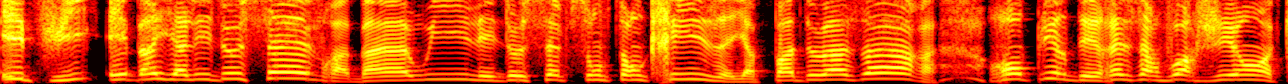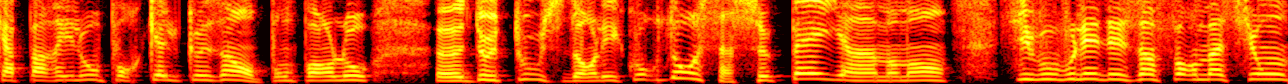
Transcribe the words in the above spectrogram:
Et puis, eh ben, il y a les Deux-Sèvres. Bah oui, les Deux-Sèvres sont en crise. Il n'y a pas de hasard. Remplir des réservoirs géants, accaparer l'eau pour quelques-uns en pompant l'eau euh, de tous dans les cours d'eau, ça se paye à un moment. Si vous voulez des informations,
